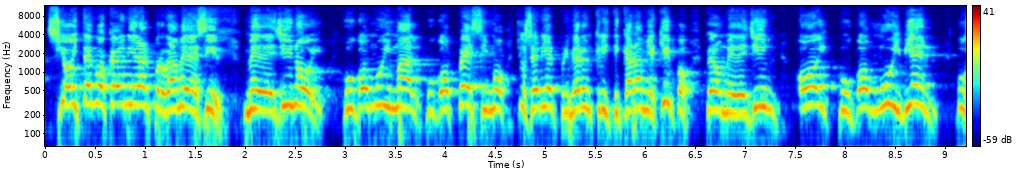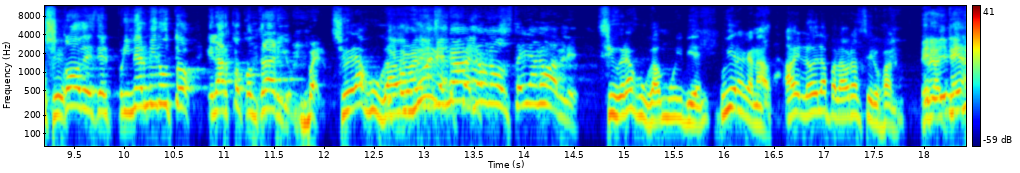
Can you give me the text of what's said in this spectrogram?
si hoy tengo que venir al programa y decir, Medellín hoy jugó muy mal, jugó pésimo, yo sería el primero en criticar a mi equipo, pero Medellín hoy jugó muy bien, buscó desde el primer minuto el arco contrario. Bueno, si hubiera jugado Y muy bien. No, no, usted ya no hable. Si hubiera jugado muy bien, hubiera ganado. A ver, le doy la palabra al cirujano. Pero el, te- el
